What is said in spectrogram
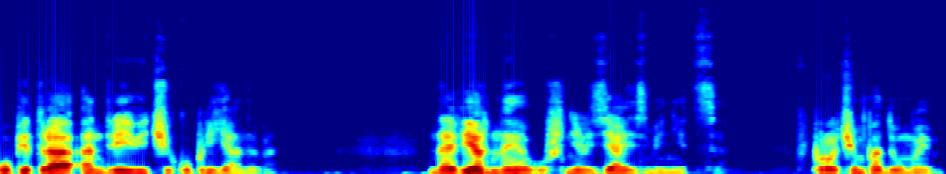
у Петра Андреевича Куприянова. Наверное, уж нельзя измениться. Впрочем, подумаем.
